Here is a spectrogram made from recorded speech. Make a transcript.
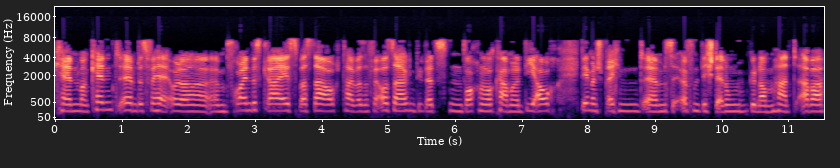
kennen. Man kennt ähm, das Verhält oder ähm, Freundeskreis, was da auch teilweise für Aussagen die letzten Wochen noch kamen, die auch dementsprechend ähm, öffentlich Stellung genommen hat. Aber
